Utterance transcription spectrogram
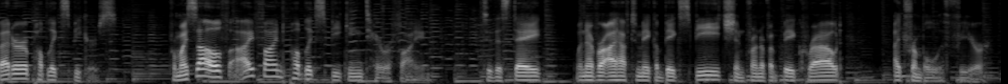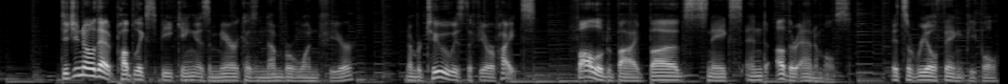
better public speakers. For myself, I find public speaking terrifying. To this day, whenever I have to make a big speech in front of a big crowd, I tremble with fear. Did you know that public speaking is America's number one fear? Number two is the fear of heights, followed by bugs, snakes, and other animals. It's a real thing, people.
